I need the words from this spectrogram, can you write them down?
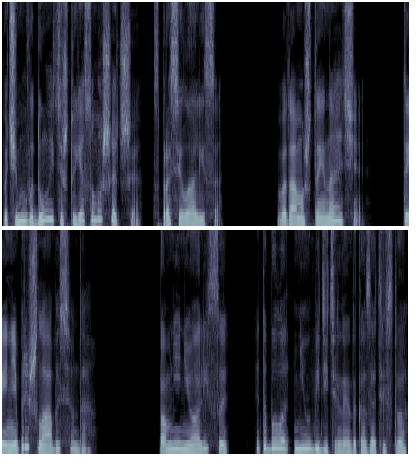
«Почему вы думаете, что я сумасшедшая?» — спросила Алиса. «Потому что иначе ты не пришла бы сюда». По мнению Алисы, это было неубедительное доказательство,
